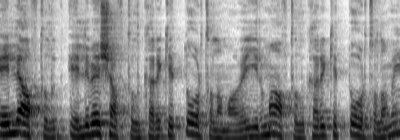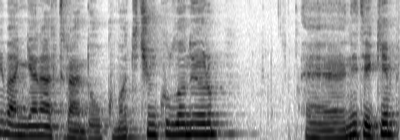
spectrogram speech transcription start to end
50 haftalık, 55 haftalık hareketli ortalama ve 20 haftalık hareketli ortalamayı ben genel trendi okumak için kullanıyorum. E, nitekim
